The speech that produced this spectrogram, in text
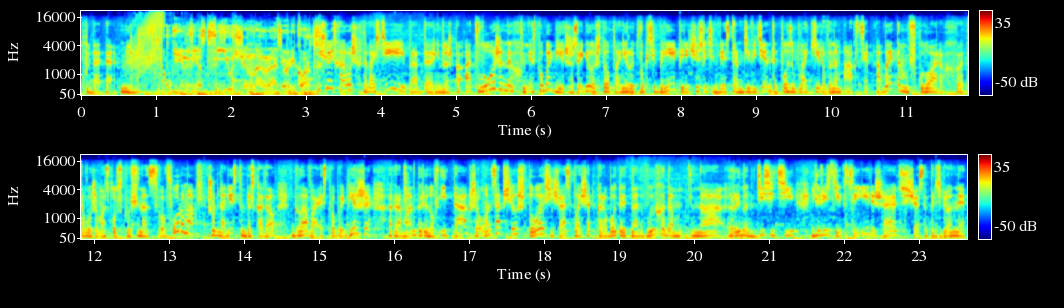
куда-то мимо. Инвест фьючер на Радио Рекорд. Еще из хороших новостей, правда, немножко отложенных, СПБ биржа заявила, что планирует в октябре перечислить инвесторам дивиденды по заблокированным акциям. Об этом в кулуарах того же Московского финансового форума журналистам рассказал глава СПБ биржи Роман Горюнов. И также он сообщил, что сейчас площадка работает над выходом на рынок 10 юрисдикций и решают сейчас определенные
